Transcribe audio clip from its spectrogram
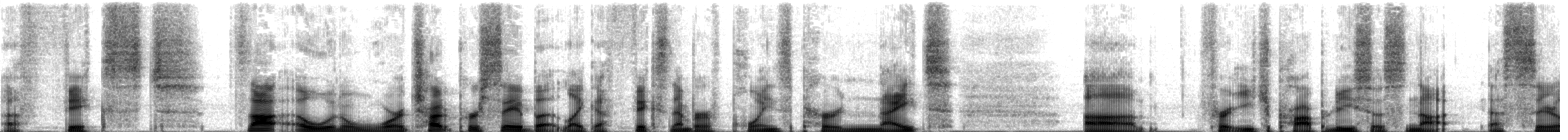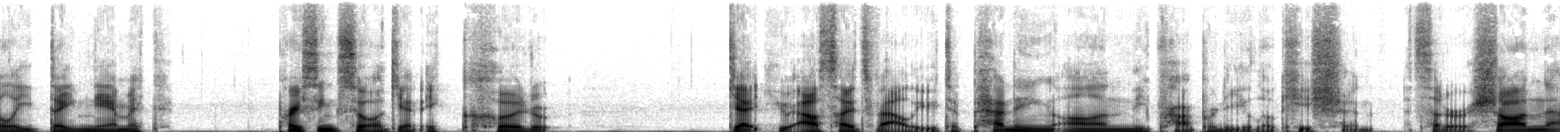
a fixed it's not an award chart per se, but like a fixed number of points per night um, for each property. So it's not necessarily dynamic pricing. So again, it could get you outside value depending on the property location, etc. Sean,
